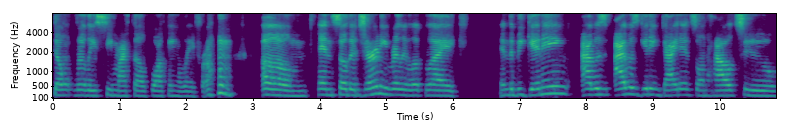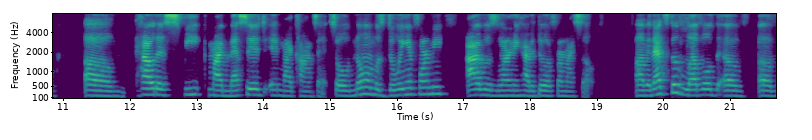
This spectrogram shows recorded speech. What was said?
don't really see myself walking away from. um, and so the journey really looked like in the beginning, I was I was getting guidance on how to um how to speak my message in my content. So no one was doing it for me. I was learning how to do it for myself. Um, and that's the level of, of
